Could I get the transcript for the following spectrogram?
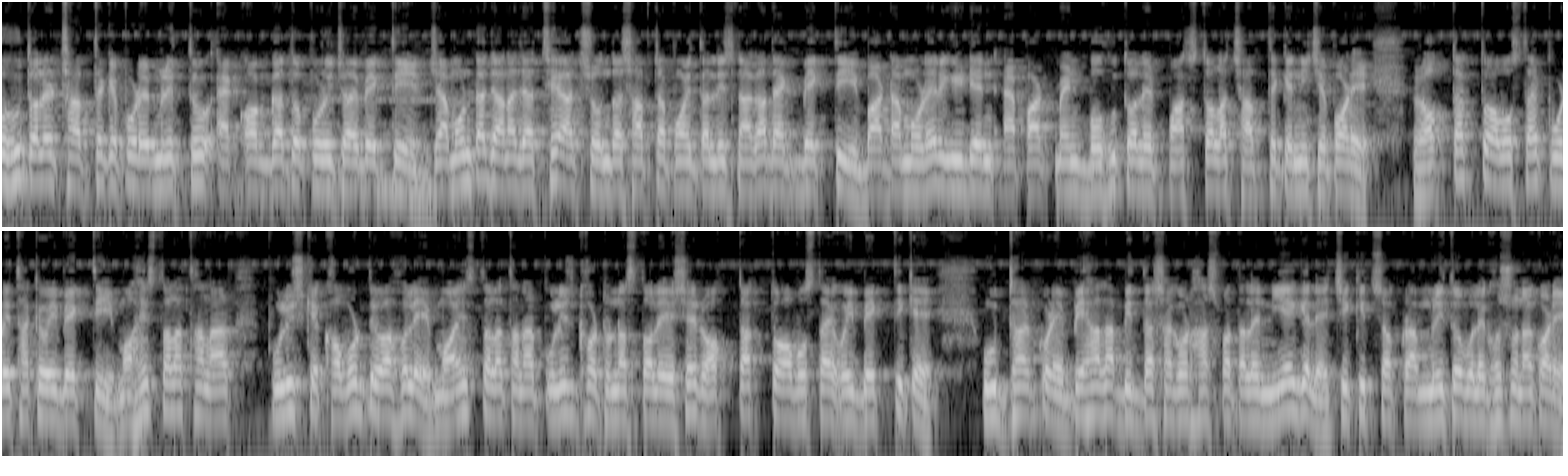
বহুতলের ছাদ থেকে পড়ে মৃত্যু এক অজ্ঞাত পরিচয় ব্যক্তির। যেমনটা জানা যাচ্ছে, আজ সন্ধ্যা সাতটা পঁয়তাল্লিশ নাগাদ এক ব্যক্তি বাটা মোড়ের ইডেন অ্যাপার্টমেন্ট বহুতলের পাঁচতলা ছাদ থেকে নিচে পড়ে। রক্তাক্ত অবস্থায় পড়ে থাকে ওই ব্যক্তি। মহেশতলা থানার পুলিশকে খবর দেওয়া হলে মহেশতলা থানার পুলিশ ঘটনাস্থলে এসে রক্তাক্ত অবস্থায় ওই ব্যক্তিকে উদ্ধার করে বেহালা বিদ্যাসাগর হাসপাতালে নিয়ে গেলে চিকিৎসকরা মৃত বলে ঘোষণা করে।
